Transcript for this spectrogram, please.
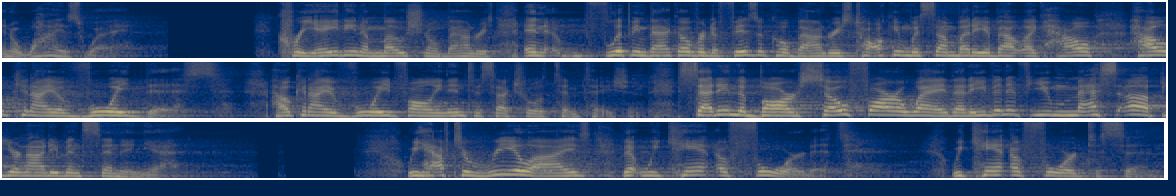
in a wise way creating emotional boundaries. And flipping back over to physical boundaries talking with somebody about like how how can i avoid this? How can i avoid falling into sexual temptation? Setting the bar so far away that even if you mess up you're not even sinning yet. We have to realize that we can't afford it. We can't afford to sin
